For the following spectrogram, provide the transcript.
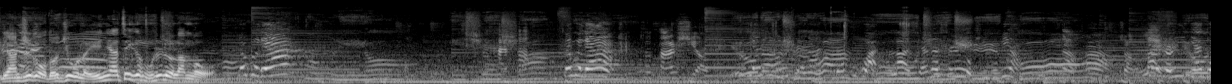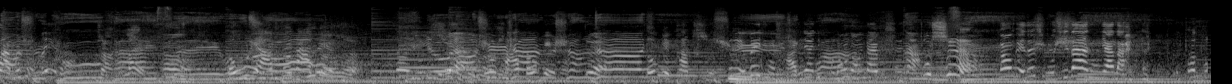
两只狗都救了，人家这个不是流浪狗。小可怜，小可怜，这胆小。不管他了，嫌他身上有皮肤病，啊，长赖，这一年多没守卫了，长赖，嗯，狗俩没啥的，是，有啥都给他，对，都给他吃。你胃挺馋的，你普通东西他不吃呢？不吃，刚给他煮鸡蛋，你家哪？他不。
